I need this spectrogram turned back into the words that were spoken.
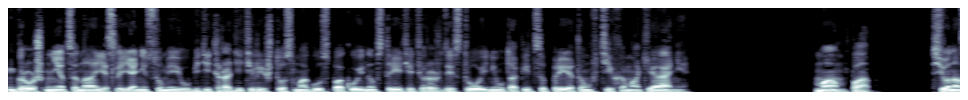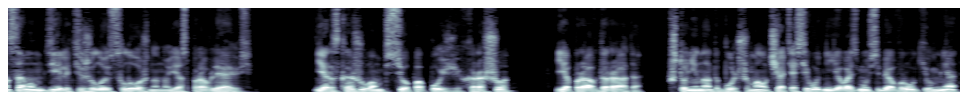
Грош мне цена, если я не сумею убедить родителей, что смогу спокойно встретить Рождество и не утопиться при этом в Тихом океане. Мам, пап, все на самом деле тяжело и сложно, но я справляюсь. Я расскажу вам все попозже, хорошо? Я правда рада, что не надо больше молчать, а сегодня я возьму себя в руки, у меня,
